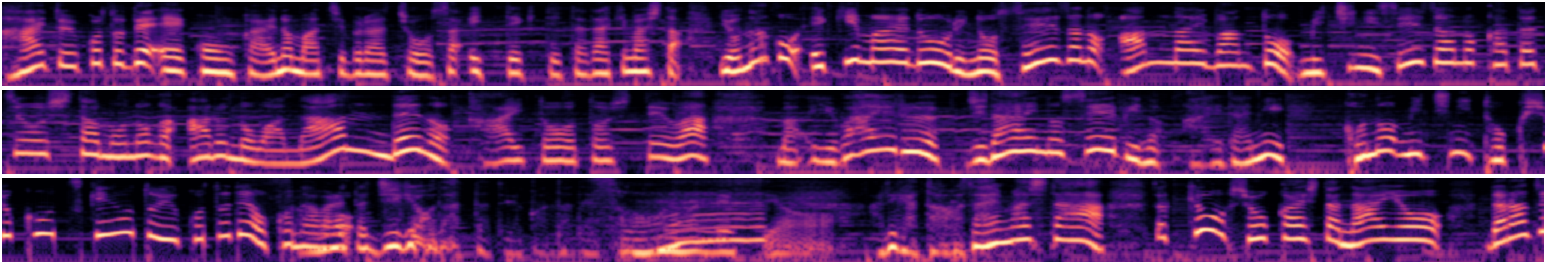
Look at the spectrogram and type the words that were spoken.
はいということで、えー今回の街ブラ調査行ってきていただきました米子駅前通りの星座の案内板と道に星座の形をしたものがあるのはなんでの回答としては、まあ、いわゆる時代の整備の間にこの道に特色をつけようということで行われた事業だったということですね。そうなんですよありがとうございました。さあ今日紹介した内容、ダラズ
